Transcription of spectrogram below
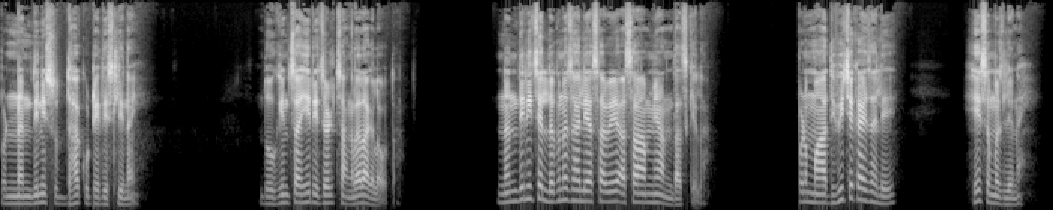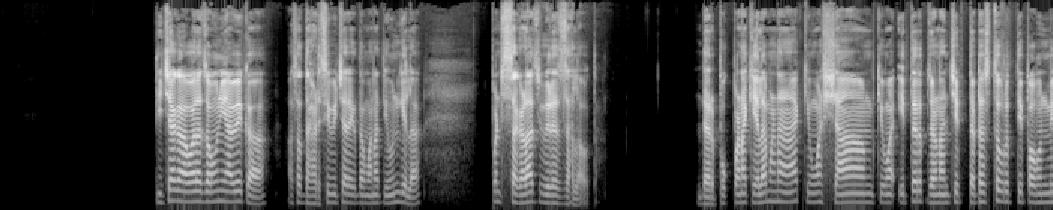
पण नंदिनी सुद्धा कुठे दिसली नाही. दोघींचाही रिझल्ट चांगला लागला होता. नंदिनीचे लग्न झाले असावे असा आम्ही अंदाज केला. पण माधवीचे काय झाले हे समजले नाही. तिच्या गावाला जाऊन यावे का असा धाडसी विचार एकदा मनात येऊन गेला पण सगळाच विरस झाला होता. डरपोकपणा केला म्हणा किंवा श्याम किंवा इतर जणांची तटस्थ वृत्ती पाहून मी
